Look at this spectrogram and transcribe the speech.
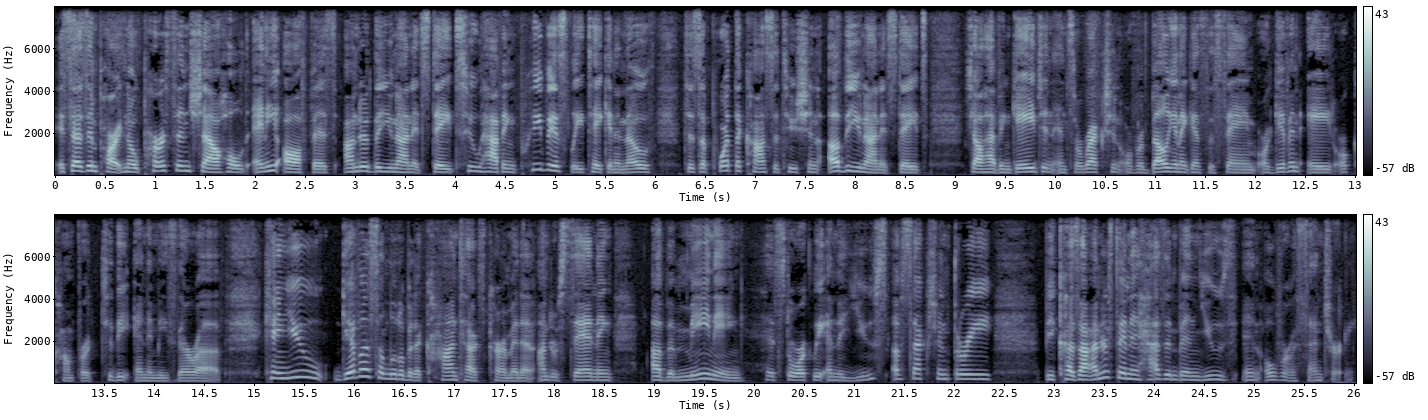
it says in part No person shall hold any office under the United States who, having previously taken an oath to support the Constitution of the United States, shall have engaged in insurrection or rebellion against the same, or given aid or comfort to the enemies thereof. Can you give us a little bit of context, Kermit, and understanding of the meaning historically and the use of Section 3? Because I understand it hasn't been used in over a century.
